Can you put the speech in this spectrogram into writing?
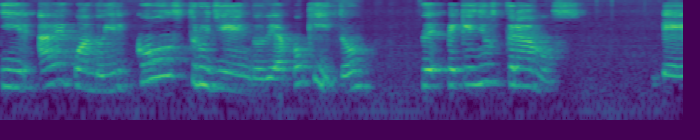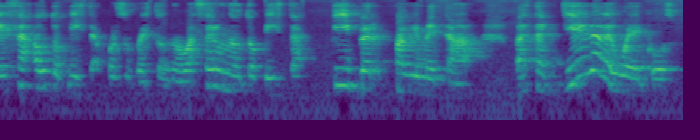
ir adecuando, ir construyendo de a poquito pequeños tramos de esa autopista. Por supuesto, no va a ser una autopista hiper pavimentada, va a estar llena de huecos,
